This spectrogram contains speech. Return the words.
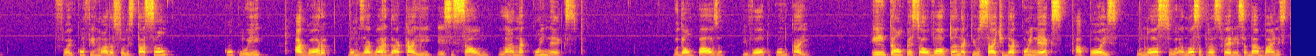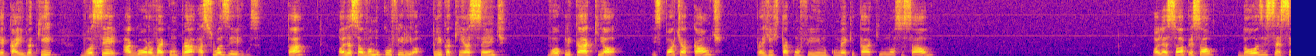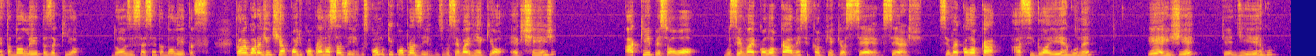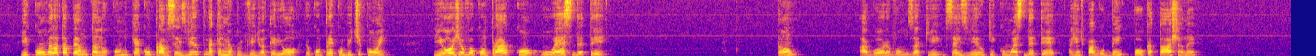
foi confirmada a solicitação. Concluir. Agora, vamos aguardar cair esse saldo lá na Coinex. Vou dar um pausa e volto quando cair. Então, pessoal, voltando aqui o site da Coinex, após o nosso, a nossa transferência da Binance ter caído aqui, você agora vai comprar as suas ergos, tá? Olha só, vamos conferir, ó. Clica aqui em Ascent, vou clicar aqui, ó, Spot Account, para a gente estar tá conferindo como é que está aqui o nosso saldo. Olha só, pessoal, 12,60 doletas aqui, ó. 12,60 doletas. Então agora a gente já pode comprar nossas ergos. Como que compra as ergos? Você vai vir aqui, ó, Exchange. Aqui, pessoal, ó, você vai colocar nesse campinho aqui, ó, Search, você vai colocar a sigla ergo, né? ERG, que é de ergo. E como ela está perguntando, ó, como quer comprar. Vocês viram que naquele meu vídeo anterior eu comprei com Bitcoin. E hoje eu vou comprar com o SDT. Então, agora vamos aqui. Vocês viram que com o SDT a gente pagou bem pouca taxa, né?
